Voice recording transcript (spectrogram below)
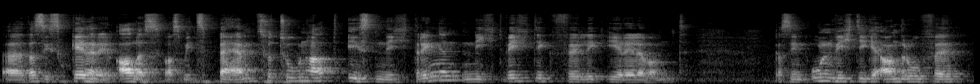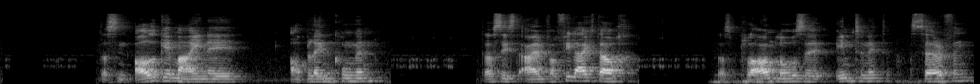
äh, das ist generell alles, was mit Spam zu tun hat, ist nicht dringend, nicht wichtig, völlig irrelevant. Das sind unwichtige Anrufe, das sind allgemeine Ablenkungen. Das ist einfach vielleicht auch das planlose Internet surfen.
